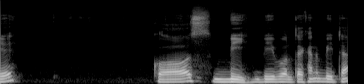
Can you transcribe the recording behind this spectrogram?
A cos B B বলতে এখানে beta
